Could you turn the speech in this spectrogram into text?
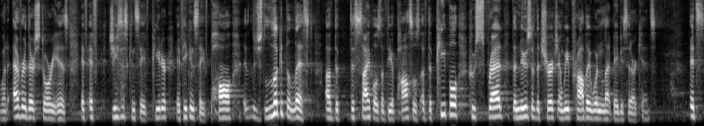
whatever their story is. If, if Jesus can save Peter, if he can save Paul, just look at the list of the disciples, of the apostles, of the people who spread the news of the church, and we probably wouldn't let babysit our kids it's,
